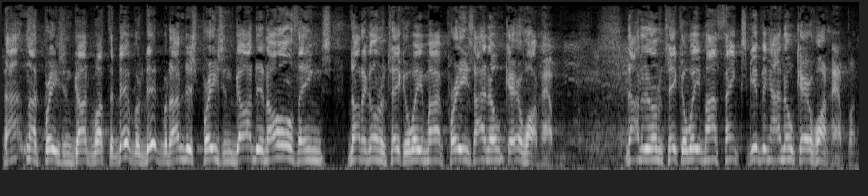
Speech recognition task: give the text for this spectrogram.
Now, I'm not praising God what the devil did, but I'm just praising God in all things. Not going to take away my praise. I don't care what happened. Not going to take away my thanksgiving. I don't care what happened.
